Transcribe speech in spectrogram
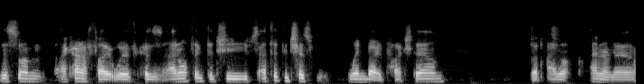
This one I kind of fight with because I don't think the Chiefs. I think the Chiefs win by a touchdown, but I don't. I don't know.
